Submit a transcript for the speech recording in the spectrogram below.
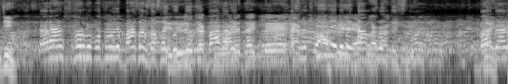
জি। তারা সর্বপ্রথম বাজার যাচাই করতে হবে। বাজারে থাকলে আসলে কি লেভেলের দাম চলতেছে? বাজার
